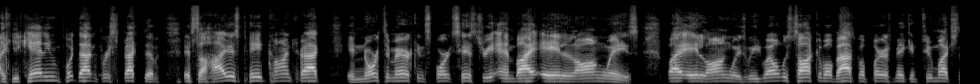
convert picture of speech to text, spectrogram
like you can't even put that in perspective. It's the highest paid contract in North American sports history, and by a long ways. By a long ways. We always talk about basketball players making too much.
